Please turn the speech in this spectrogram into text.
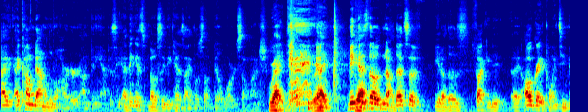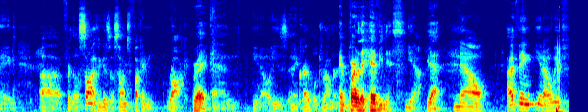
I I come down a little harder on Vinny Appice. I think it's mostly because I just love Bill Ward so much. Right, right. Because Yeah. though no, that's a you know those fucking uh, all great points you made uh, for those songs because those songs fucking rock. Right. And you know he's an incredible drummer. And part of the heaviness. yeah. Yeah. Now, I think you know we've,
